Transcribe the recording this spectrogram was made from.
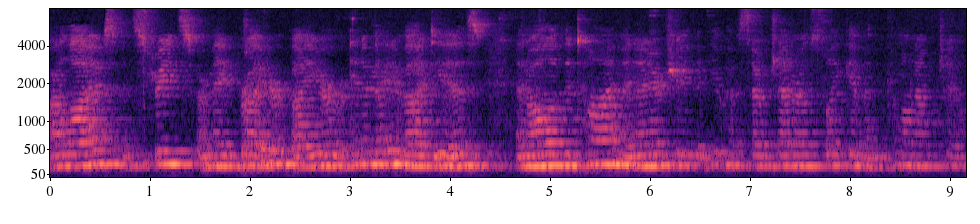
Our lives and streets are made brighter by your innovative ideas and all of the time and energy that you have so generously given. Come on up, Jill.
